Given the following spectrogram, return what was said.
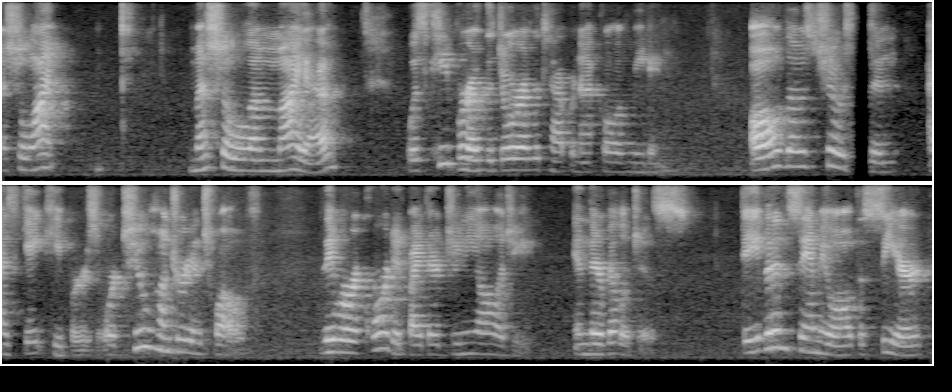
Meshullam, Meshullamiah, was keeper of the door of the tabernacle of meeting. All those chosen as gatekeepers or 212. They were recorded by their genealogy in their villages. David and Samuel, the seer,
